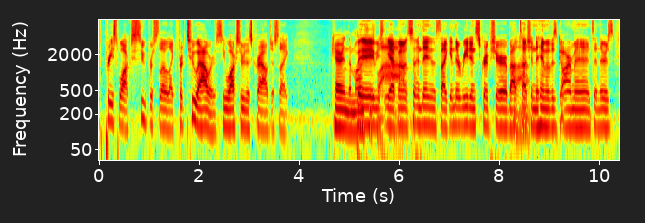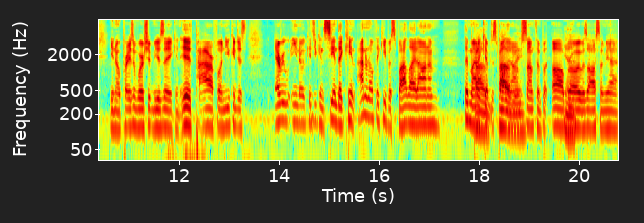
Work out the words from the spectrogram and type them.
the priest walks super slow like for two hours he walks through this crowd just like Carrying the monstrance. babies yeah Wow. and then it's like and they're reading scripture about Wow. touching the hem of his garment and there's you know praise and worship music and it's powerful and you can just every you know because you can see and they can't i don't know if they keep a spotlight on him they might have kept a spotlight on him something but oh bro it was awesome yeah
